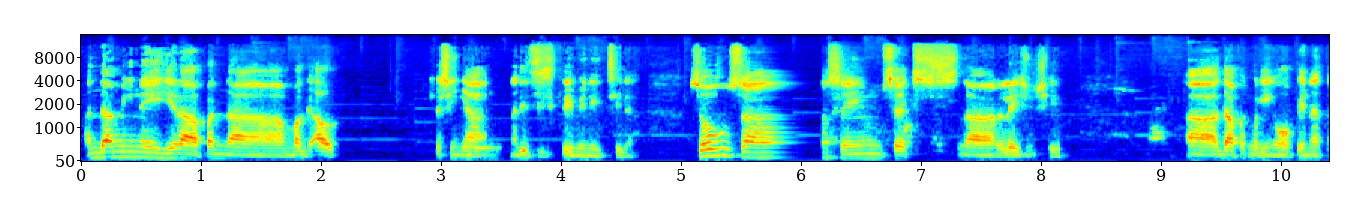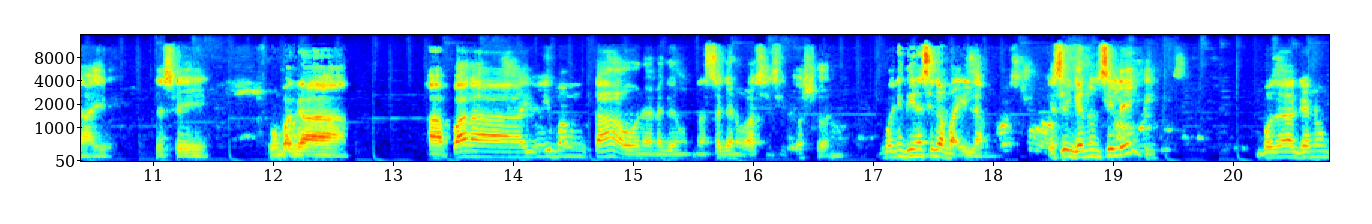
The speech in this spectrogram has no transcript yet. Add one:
Ang daming nahihirapan na mag-out kasi nga Mm. na-discriminate sila. So, sa same-sex na relationship, ah dapat maging open na tayo. eh. Kasi, kumbaga, ah para yung ibang tao na nasa ganong klaseng sitwasyon, kumbaga hindi na sila mailang. Kasi ganun sila eh. Kumbaga ganun,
